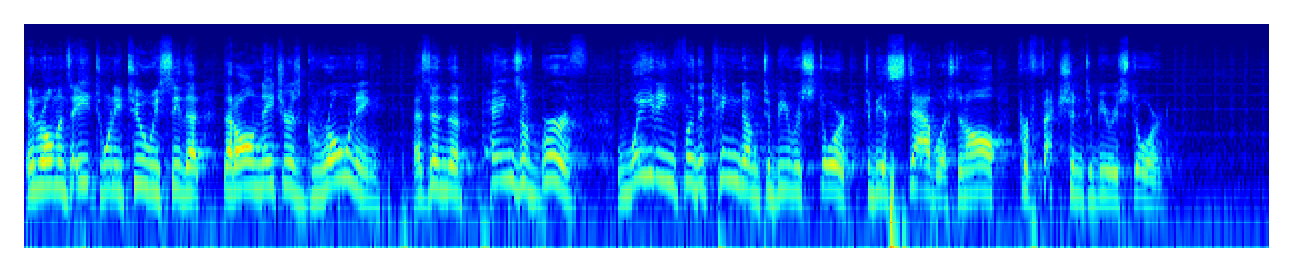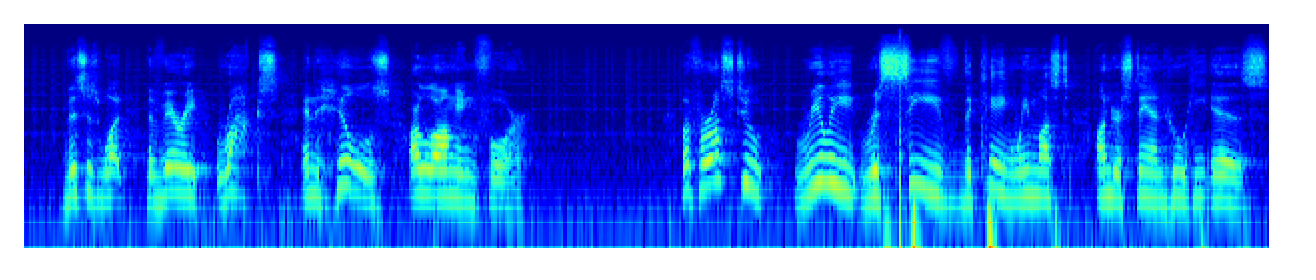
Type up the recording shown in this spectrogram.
In Romans 8:22, we see that, that all nature is groaning, as in the pangs of birth, waiting for the kingdom to be restored, to be established, and all perfection to be restored. This is what the very rocks and hills are longing for. But for us to really receive the king, we must understand who he is.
